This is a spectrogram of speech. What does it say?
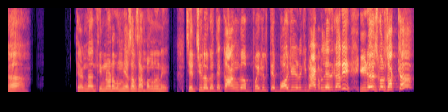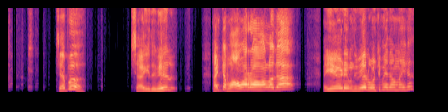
ఆ, తినడానికి తిండి ఉండదు మీసాలు సంపంగలోని చర్చిలోకి వస్తే కాంగో పగిలితే బాగు చేయడానికి మ్యాటర్ లేదు కానీ ఈడేసుకొని సొక్క. చెప్పు. ఐదు వేలు. అంటే ఓవరాల్గా ఏడెనిమిది వేలు ఒంటి మీద ఉన్నాయిగా.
